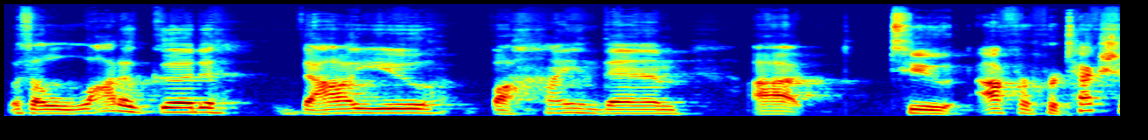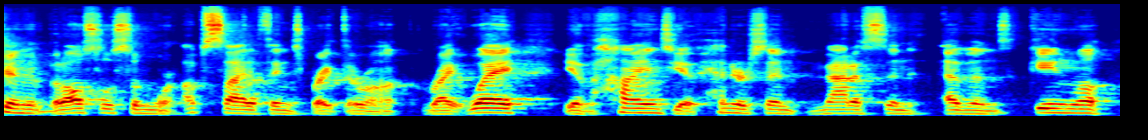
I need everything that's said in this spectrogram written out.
with a lot of good value behind them uh, to offer protection, but also some more upside if things break the wrong, right way. You have Hines, you have Henderson, Mattison, Evans, Gainwell.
